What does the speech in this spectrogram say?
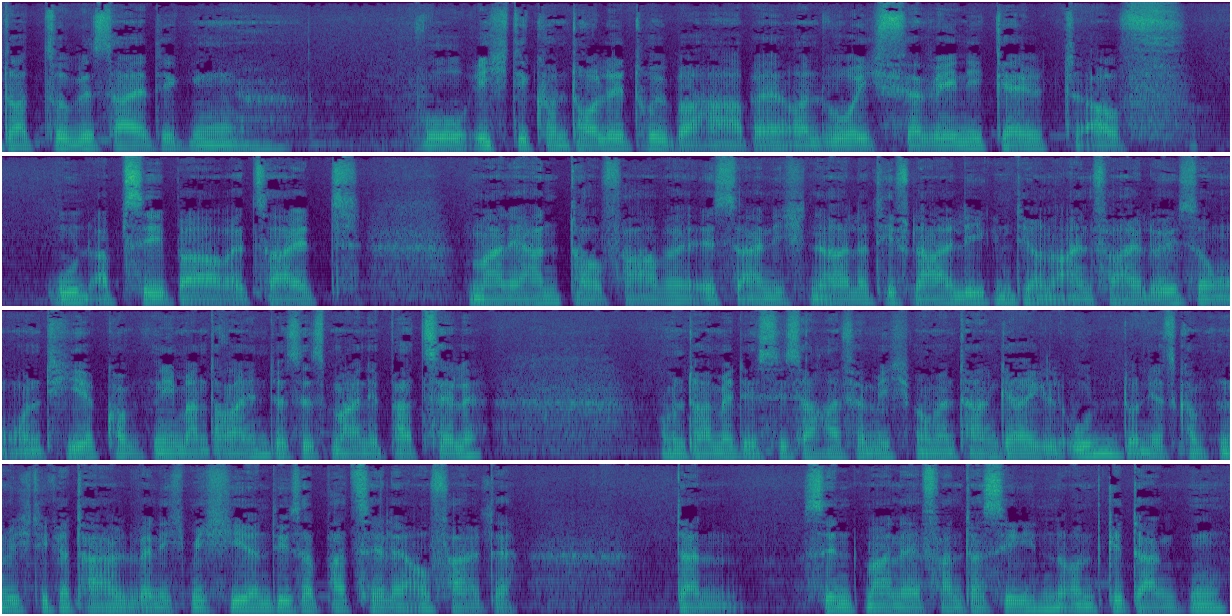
dort zu beseitigen, wo ich die Kontrolle drüber habe und wo ich für wenig Geld auf unabsehbare Zeit meine Hand drauf habe, ist eigentlich eine relativ naheliegende und einfache Lösung. Und hier kommt niemand rein, das ist meine Parzelle. Und damit ist die Sache für mich momentan geregelt. Und, und jetzt kommt ein wichtiger Teil, wenn ich mich hier in dieser Parzelle aufhalte, dann sind meine Fantasien und Gedanken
